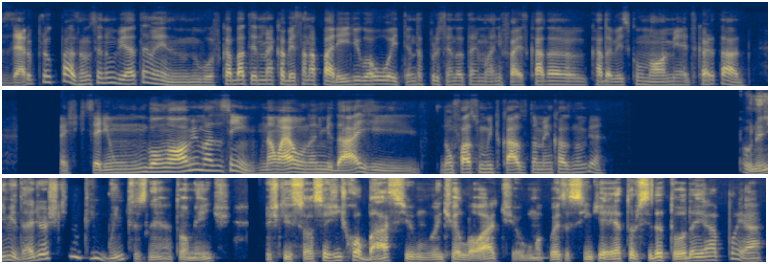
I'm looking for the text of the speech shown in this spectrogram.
zero preocupação se não vier também, não, não vou ficar batendo minha cabeça na parede igual o 80% da timeline faz cada, cada vez que um nome é descartado. Acho que seria um bom nome, mas assim, não é unanimidade não faço muito caso também caso não vier. Unanimidade eu acho que não tem muitos, né, atualmente. Acho que só se a gente roubasse um Ancelotti, alguma coisa assim, que aí a torcida toda ia apoiar.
